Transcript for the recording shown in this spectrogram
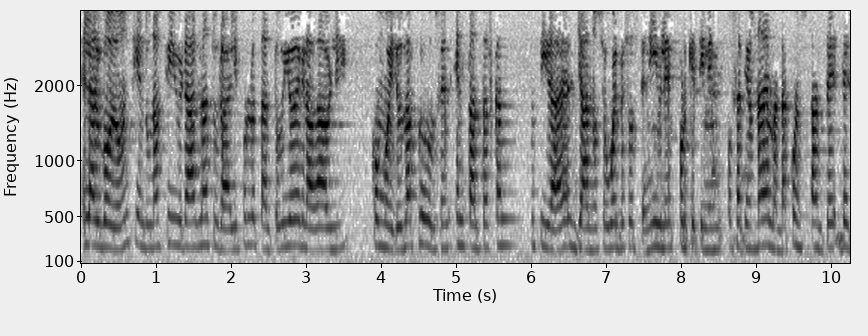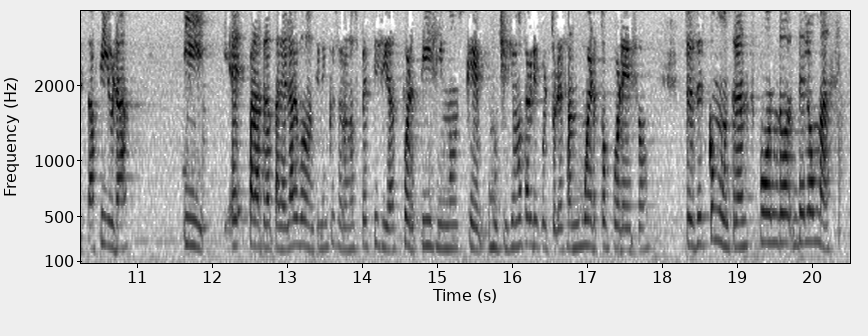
el algodón, siendo una fibra natural y por lo tanto biodegradable, como ellos la producen en tantas cantidades, ya no se vuelve sostenible porque tienen, o sea, tienen una demanda constante de esta fibra y eh, para tratar el algodón tienen que usar unos pesticidas fuertísimos que muchísimos agricultores han muerto por eso. Entonces es como un trasfondo de lo masivo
